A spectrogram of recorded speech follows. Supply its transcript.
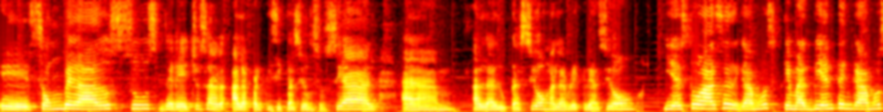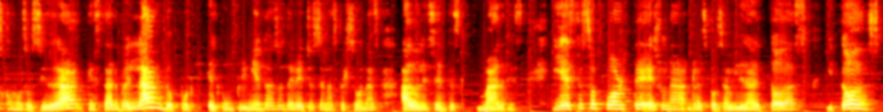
eh, son vedados sus derechos a, la participación social, a, la educación, a la recreación, y esto hace, digamos, que más bien tengamos como sociedad que estar velando por el cumplimiento de esos derechos en las personas adolescentes madres. Y este soporte es una responsabilidad de todas y todas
